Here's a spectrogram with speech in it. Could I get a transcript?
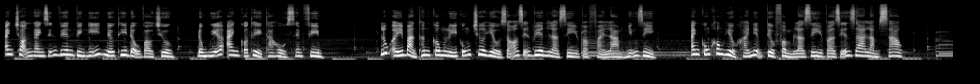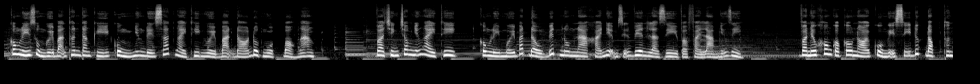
Anh chọn ngành diễn viên vì nghĩ nếu thi đậu vào trường, đồng nghĩa anh có thể tha hồ xem phim. Lúc ấy bản thân công lý cũng chưa hiểu rõ diễn viên là gì và phải làm những gì. Anh cũng không hiểu khái niệm tiểu phẩm là gì và diễn ra làm sao. Công lý dùng người bạn thân đăng ký cùng nhưng đến sát ngày thi người bạn đó đột ngột bỏ ngang. Và chính trong những ngày thi, công lý mới bắt đầu biết nôm na khái niệm diễn viên là gì và phải làm những gì. Và nếu không có câu nói của nghệ sĩ Đức đọc thân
